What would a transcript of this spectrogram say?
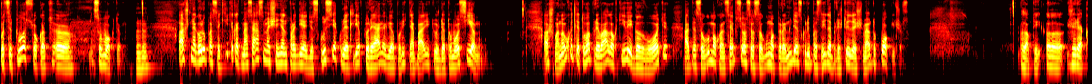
pacituosiu, kad o, suvokti. Mhm. Aš negaliu pasakyti, kad mes esame šiandien pradėję diskusiją, kuri atlieptų realią geopolitinę padėtį už Lietuvos sienų. Aš manau, kad Lietuva privalo aktyviai galvoti apie saugumo koncepcijos ir saugumo piramidės, kuri pastatyta prieš 30 metų pokyčius. Palauk, tai uh, žiūrėk,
